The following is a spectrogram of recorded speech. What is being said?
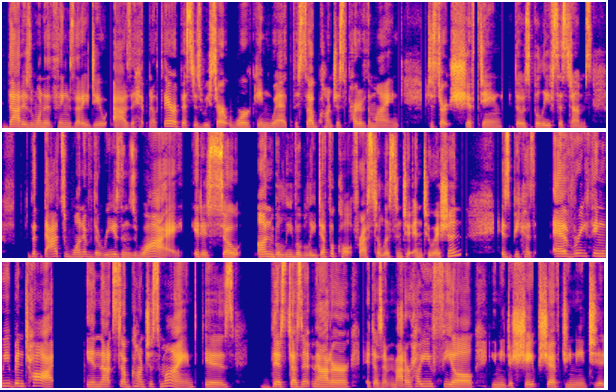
that is one of the things that I do as a hypnotherapist is we start working with the subconscious part of the mind to start shifting those belief systems. But that's one of the reasons why it is so unbelievably difficult for us to listen to intuition is because everything we've been taught in that subconscious mind is this doesn't matter. It doesn't matter how you feel. You need to shapeshift. You need to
